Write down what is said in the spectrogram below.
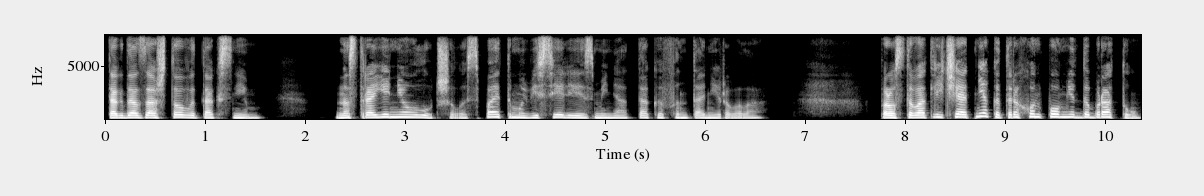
Тогда за что вы так с ним? Настроение улучшилось, поэтому веселье из меня так и фонтанировало. Просто в отличие от некоторых он помнит доброту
